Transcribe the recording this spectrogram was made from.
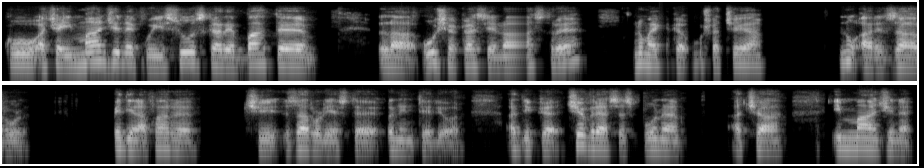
cu acea imagine cu Isus care bate la ușa casei noastre, numai că ușa aceea nu are zarul pe din afară, ci zarul este în interior. Adică ce vrea să spună acea imagine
